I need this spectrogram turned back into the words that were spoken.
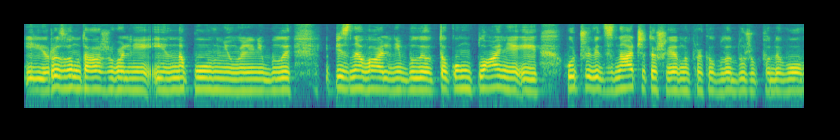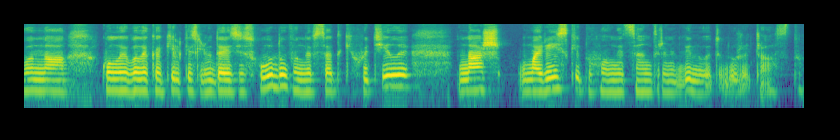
і розвантажувальні, і наповнювальні були, і пізнавальні були в такому плані. І хочу відзначити, що я, наприклад, була дуже подивована, коли велика кількість людей зі сходу вони все-таки хотіли наш Марійський духовний центр відвідувати дуже часто.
